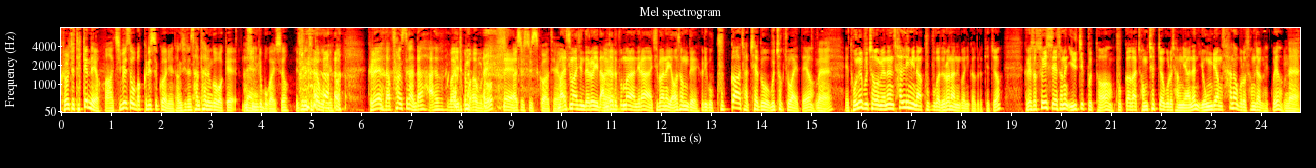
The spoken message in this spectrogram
그럴 듯 했겠네요. 아, 집에서 막 그랬을 거 아니에요. 당신은 산 타는 거밖에 할수 네. 있는 게 뭐가 있어? 이 소리 듣다 보면 그래 나 프랑스 간다. 아유 막 이런 마음으로 네. 갔을 수 있을 것 같아요. 말씀하신 대로 이 남자들뿐만 네. 아니라 집안의 여성들 그리고 국가 자체도 무척 좋아했대요. 네. 예, 돈을 붙여오면은 살림이나 국부가 늘어나는 거니까 그렇겠죠. 그래서 스위스에서는 일찍부터 국가가 정책적으로 장려하는 용병 산업으로 성장을 했고요. 네.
